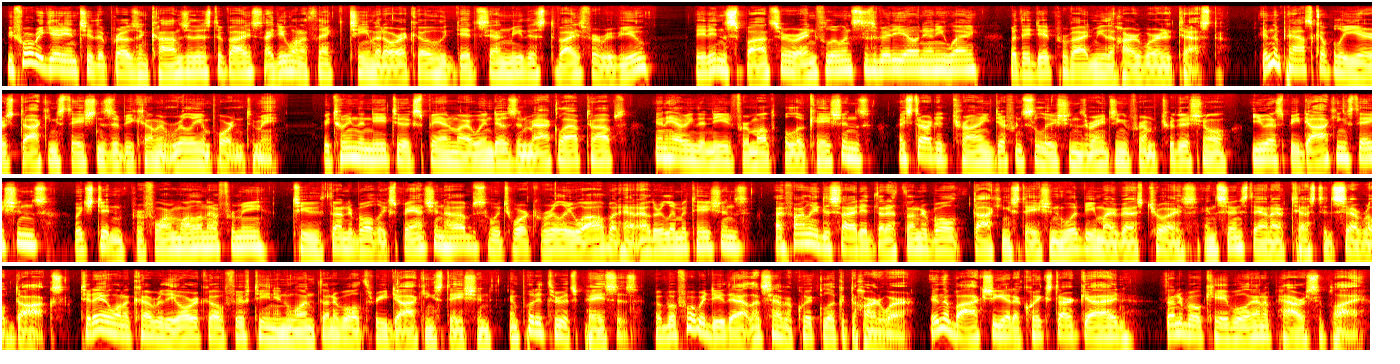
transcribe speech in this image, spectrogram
Before we get into the pros and cons of this device, I do want to thank the team at Orico who did send me this device for review. They didn't sponsor or influence this video in any way, but they did provide me the hardware to test. In the past couple of years, docking stations have become really important to me. Between the need to expand my Windows and Mac laptops and having the need for multiple locations, I started trying different solutions ranging from traditional USB docking stations which didn't perform well enough for me, to Thunderbolt expansion hubs, which worked really well but had other limitations, I finally decided that a Thunderbolt docking station would be my best choice, and since then I've tested several docks. Today I want to cover the Orico 15-in-1 Thunderbolt 3 docking station and put it through its paces. But before we do that, let's have a quick look at the hardware. In the box you get a quick start guide, Thunderbolt cable, and a power supply.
